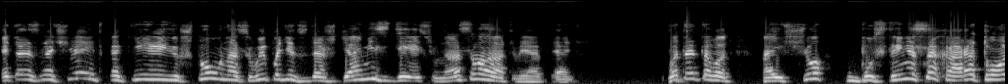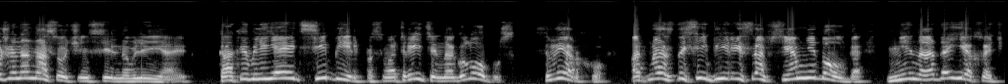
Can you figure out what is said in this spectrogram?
это означает, какие, что у нас выпадет с дождями здесь, у нас в Латвии опять. Вот это вот. А еще пустыня Сахара тоже на нас очень сильно влияет. Как и влияет Сибирь. Посмотрите на глобус сверху. От нас до Сибири совсем недолго. Не надо ехать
